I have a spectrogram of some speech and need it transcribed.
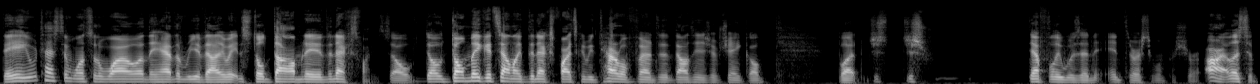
They were tested once in a while, and they had to reevaluate and still dominated the next fight. So don't don't make it sound like the next fight's going to be terrible for Valentina Shevchenko but just just definitely was an interesting one for sure. All right, listen.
